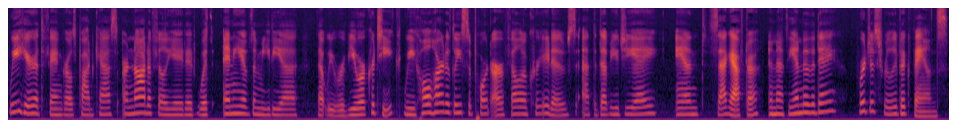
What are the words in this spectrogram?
We here at the Fangirls Podcast are not affiliated with any of the media that we review or critique. We wholeheartedly support our fellow creatives at the WGA and SAG AFTRA, and at the end of the day, we're just really big fans.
